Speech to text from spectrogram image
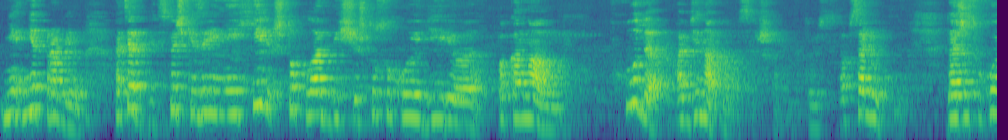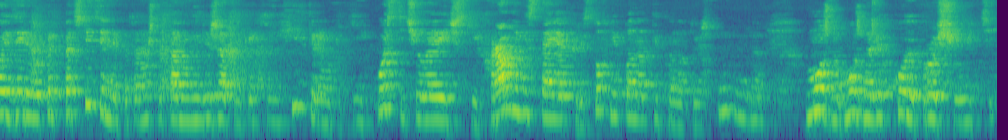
э, э, нет проблем. Хотя с точки зрения хель, что кладбище, что сухое дерево по каналам входа одинаково совершенно, то есть абсолютно. Даже сухое дерево предпочтительнее, потому что там не лежат никакие фильтры, никакие кости человеческие, храмы не стоят, крестов не понатыкано, то есть ну, можно, можно легко и проще уйти.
